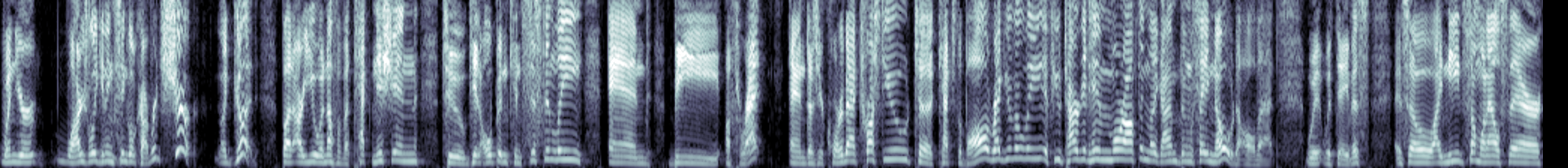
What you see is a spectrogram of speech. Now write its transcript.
when you're largely getting single coverage? Sure. Like, good. But are you enough of a technician to get open consistently and be a threat? And does your quarterback trust you to catch the ball regularly if you target him more often? Like I'm going to say no to all that with, with Davis, and so I need someone else there.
